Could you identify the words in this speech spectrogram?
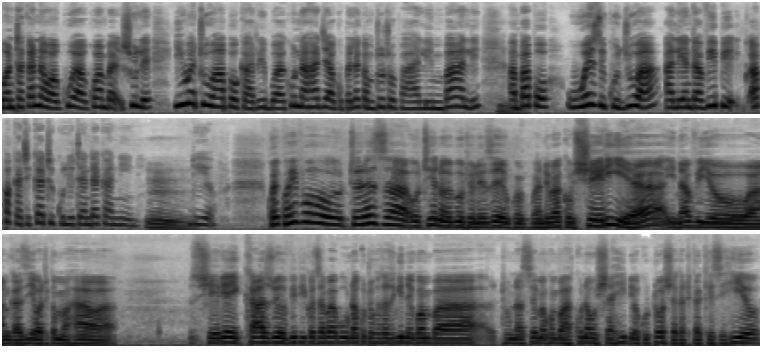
wanatakana wakuwa kwamba shule iwe tu hapo karibu hakuna haja ya kupeleka mtoto pahali mbali mm. ambapo huwezi kujua alienda vipi hapa katikati kulitendeka nini. Mm. ndio. Kwa, kwa hivyo Teresa Otieno, hebu tuelezee kwa upande wako sheria inavyoangazia watu kama hawa, sheria ikazwe vipi? Kwa sababu unakuta saa zingine kwamba tunasema kwamba hakuna ushahidi wa kutosha katika kesi hiyo.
